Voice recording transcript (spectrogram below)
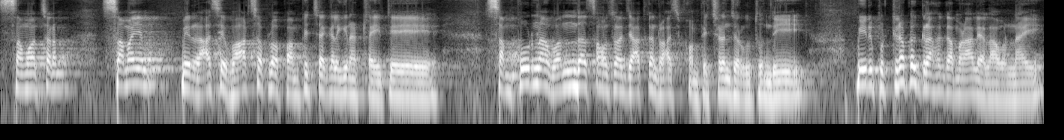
సంవత్సరం సమయం మీరు రాసి వాట్సాప్లో పంపించగలిగినట్లయితే సంపూర్ణ వంద సంవత్సరాల జాతకం రాసి పంపించడం జరుగుతుంది. మీరు పుట్టినప్పుడు గ్రహ గమనాలు ఎలా ఉన్నాయి?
